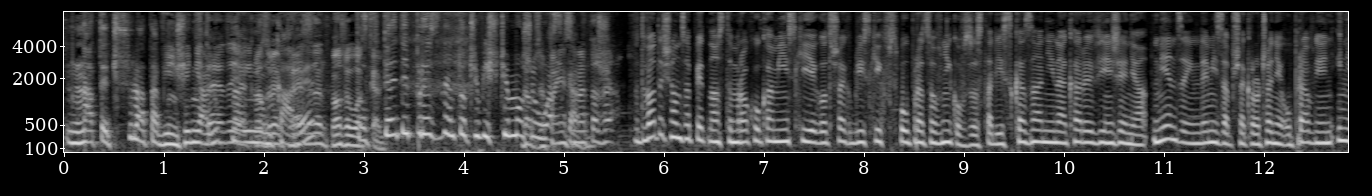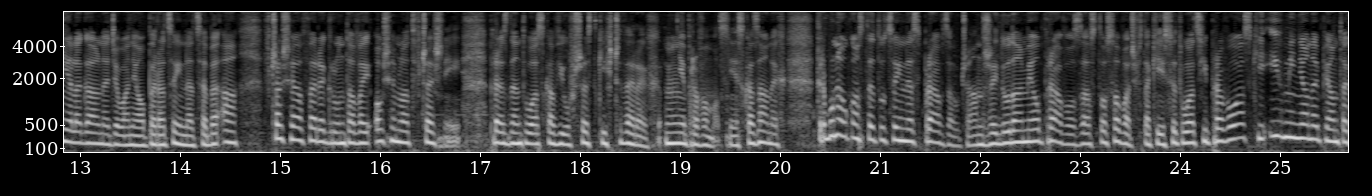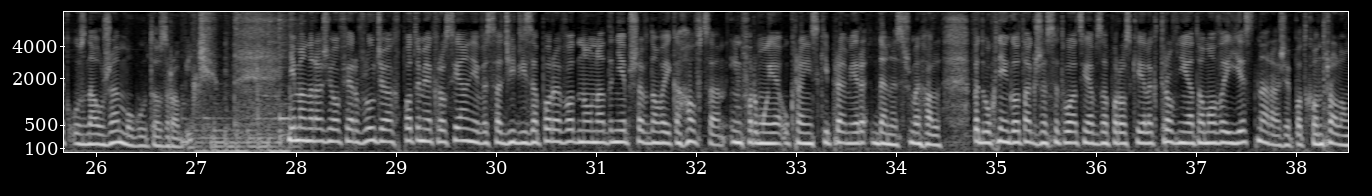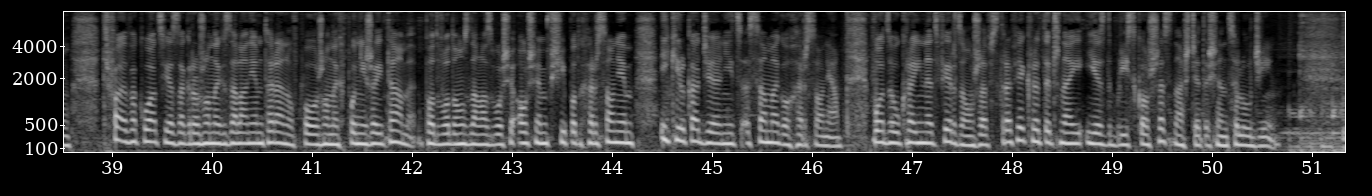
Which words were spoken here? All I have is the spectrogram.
na te trzy lata więzienia Wtedy, lub na inną rozumiem, karę, to wtedy prezydent oczywiście może Dobrze, panie ułaskawić. senatorze, W 2015 roku Kamiński i jego trzech bliskich współpracowników zostali skazani na kary więzienia, m.in. za przekroczenie uprawnień i nielegalne działania operacyjne CBA w czasie afery gruntowej 8 lat wcześniej. Prezydent ułaskawił wszystkich czterech nieprawomocnie skazanych. Trybunał Konstytucyjny sprawdzał, czy Andrzej Duda miał prawo zastosować w takiej sytuacji prawo łaski i w miniony piątek uznał, że mógł to zrobić. Nie ma na razie ofiar w ludziach po tym, jak Rosjanie wysadzili zaporę wodną na Dnieprze w Nowej Kachowce, informuje ukraiński premier Denis Szmychal. Według niego także sytuacja w zaporowskiej elektrowni atomowej jest na razie pod kontrolą. Trwa ewakuacja zagrożonych zalaniem terenów położonych poniżej tamy. Pod wodą znalazło się osiem wsi pod Chersoniem i kilka dzielnic samego Chersonia. Władze Ukrainy twierdzą, że w strefie krytycznej jest blisko 16 tysięcy ludzi.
